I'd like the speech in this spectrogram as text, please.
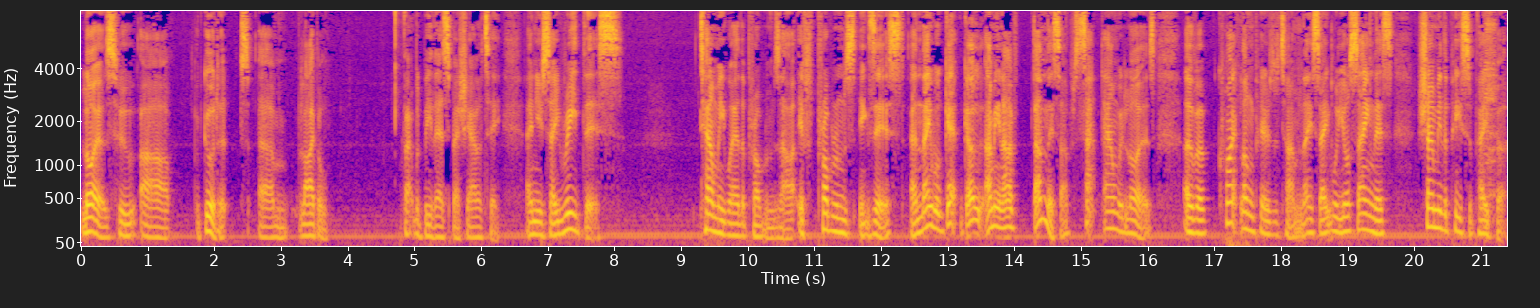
lawyers who are good at um, libel. That would be their speciality. And you say, read this. Tell me where the problems are. If problems exist, and they will get go. I mean, I've done this. I've sat down with lawyers over quite long periods of time, and they say, "Well, you're saying this. Show me the piece of paper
